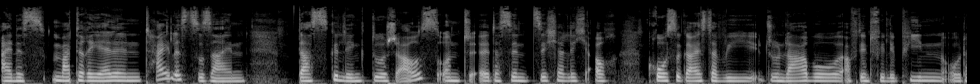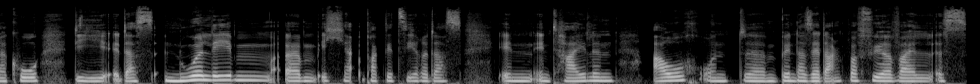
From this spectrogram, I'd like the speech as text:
eines materiellen Teiles zu sein. Das gelingt durchaus und äh, das sind sicherlich auch große Geister wie Junlabo auf den Philippinen oder Co, die das nur leben. Ähm, ich praktiziere das in, in Teilen auch und äh, bin da sehr dankbar für, weil es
